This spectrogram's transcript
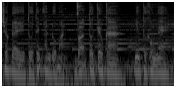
Trước đây tôi thích ăn đồ mặn, vợ tôi kêu ca nhưng tôi không nghe.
